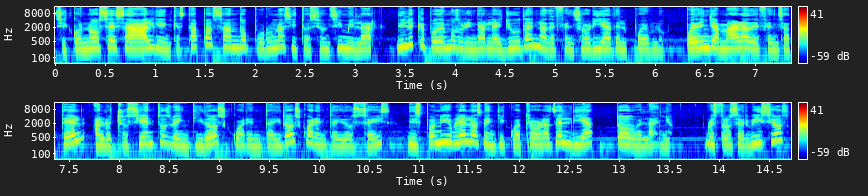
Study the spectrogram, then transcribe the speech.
Si conoces a alguien que está pasando por una situación similar, dile que podemos brindarle ayuda en la Defensoría del Pueblo. Pueden llamar a Defensatel al 822 42 42 6, disponible las 24 horas del día todo el año. Nuestros servicios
